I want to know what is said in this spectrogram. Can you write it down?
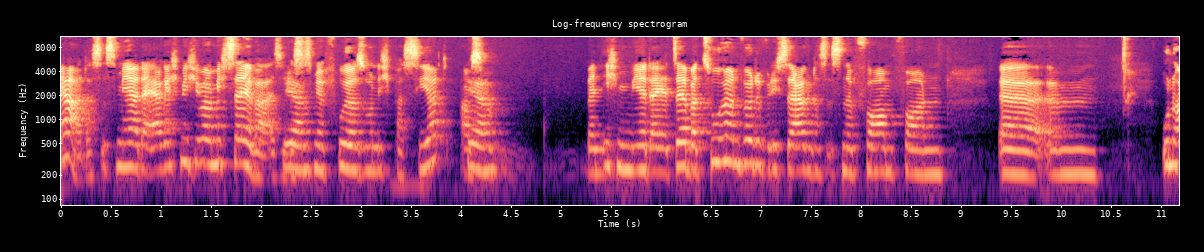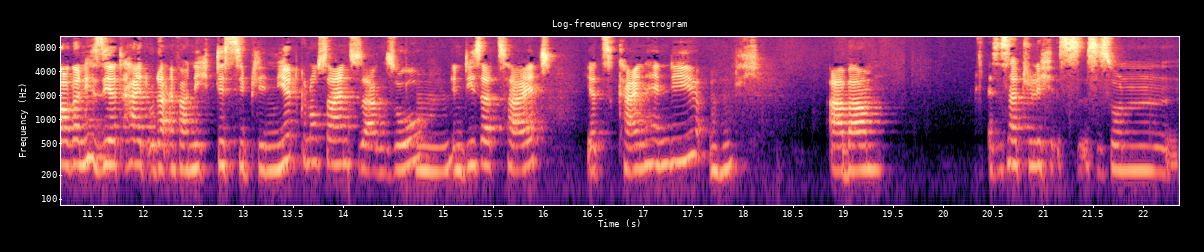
Ja, das ist mir, da ärgere ich mich über mich selber. Also ja. das ist mir früher so nicht passiert. Also, ja. Wenn ich mir da jetzt selber zuhören würde, würde ich sagen, das ist eine Form von äh, ähm, Unorganisiertheit oder einfach nicht diszipliniert genug sein, zu sagen, so, mhm. in dieser Zeit jetzt kein Handy. Mhm. Aber es ist natürlich, es ist so ein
